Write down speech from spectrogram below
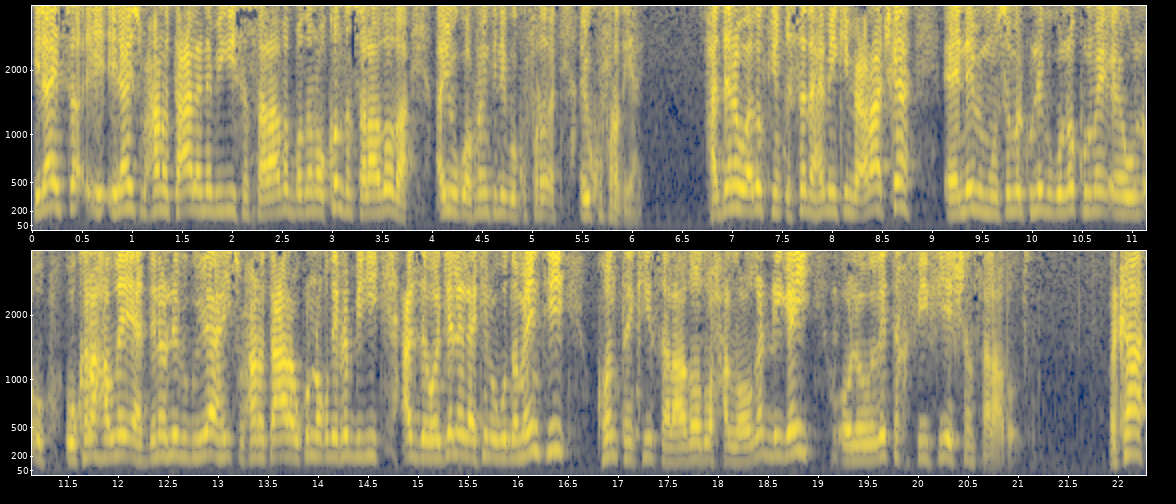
ilaahay subxaana wa tacaala nabigiisa salaado badan oo konton salaadooda ayuu ugu horreyntii nebiga ayuu ku farad yeelay. Haddana waad ogtihiin qisada habeenkii micraajka ee nebi muuse markuu nebigu la kulmay ee uu kala hadlay ee haddana nebigu ilaahay subxana wa tacala uu ku noqday rabbigii caza wajalla laakiin ugu dambayntii kontonkii salaadood waxaa looga dhigay oo loogaga takhfiifiyey shan salaadood marka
